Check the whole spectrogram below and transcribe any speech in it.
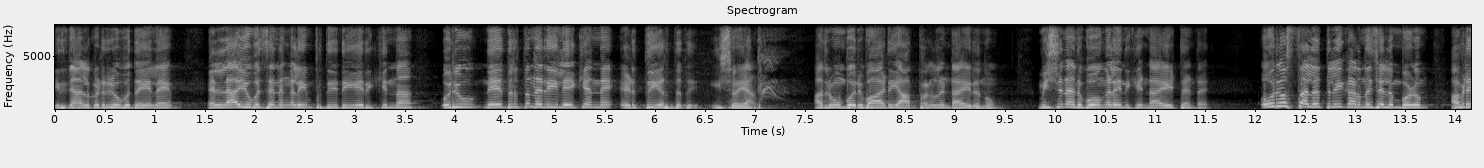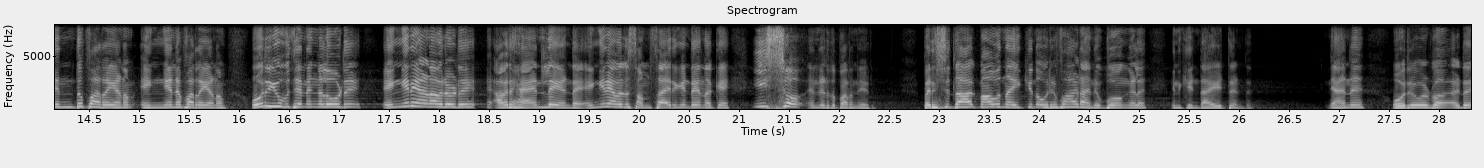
ഇരിഞ്ഞാലക്കുട രൂപതയിലെ എല്ലാ യുവജനങ്ങളെയും പ്രതിനിധീകരിക്കുന്ന ഒരു നേതൃത്വ നിരയിലേക്ക് എന്നെ എടുത്തുയർത്തത് ഈശോയാണ്. അതിനു മുമ്പ് ഒരുപാട് യാത്രകൾ ഉണ്ടായിരുന്നു. മിഷൻ അനുഭവങ്ങൾ എനിക്ക് ഉണ്ടായിട്ടുണ്ട്. ഓരോ സ്ഥലത്തിലേക്ക് കടന്നു ചെല്ലുമ്പോഴും അവിടെ എന്ത് പറയണം എങ്ങനെ പറയണം ഒരു യുവജനങ്ങളോട് എങ്ങനെയാണ് അവരോട് അവർ ഹാൻഡിൽ ചെയ്യേണ്ടത് എങ്ങനെ അവർ സംസാരിക്കേണ്ടതെന്നൊക്കെ ഈശോ എന്റെ അടുത്ത് പറഞ്ഞു തരും. പരിശുദ്ധാത്മാവ് നയിക്കുന്ന ഒരുപാട് അനുഭവങ്ങൾ എനിക്ക് ഉണ്ടായിട്ടുണ്ട്. ഞാൻ ഒരുപാട്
